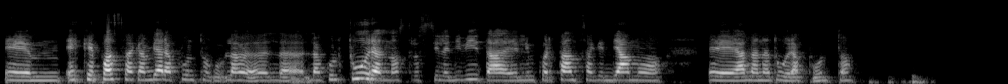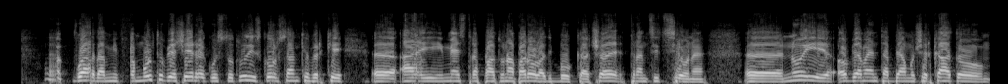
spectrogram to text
E, ehm, e, che possa cambiare appunto la, la, la, cultura, il nostro stile di vita e l'importanza che diamo eh, alla natura, appunto. Guarda, mi fa molto piacere questo tuo discorso anche perché eh, hai, mi hai strappato una parola di bocca, cioè transizione. Eh, noi ovviamente abbiamo cercato,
